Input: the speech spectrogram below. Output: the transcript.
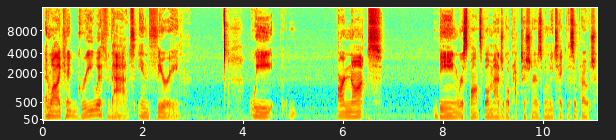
And while I can agree with that in theory, we are not being responsible magical practitioners when we take this approach.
